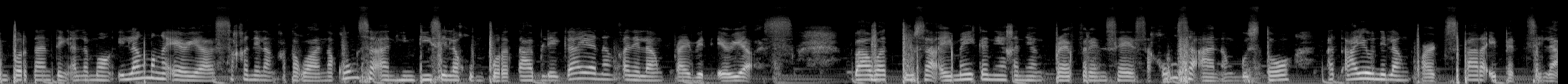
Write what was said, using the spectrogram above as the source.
importanteng alam mo ang ilang mga areas sa kanilang katawan na kung saan hindi sila komportable gaya ng kanilang private areas. Bawat pusa ay may kanya-kanyang preferences sa kung saan ang gusto at ayaw nilang parts para ipet sila.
